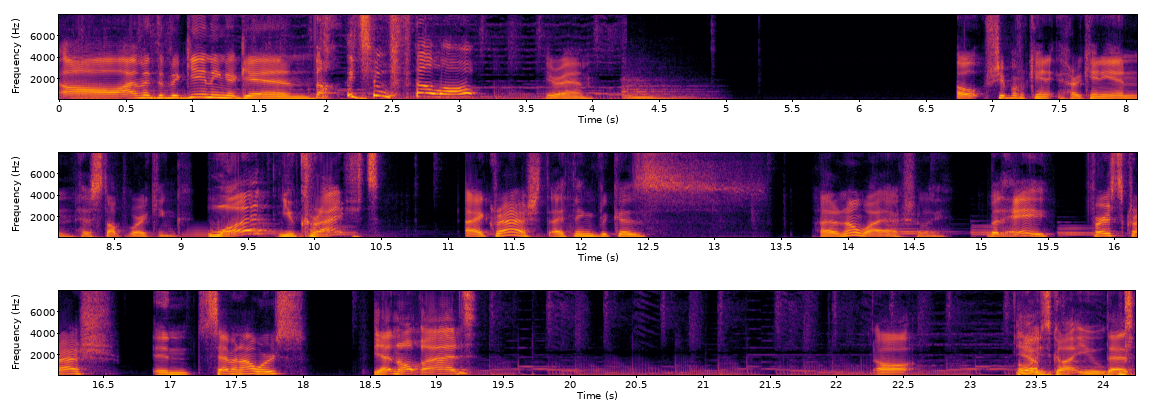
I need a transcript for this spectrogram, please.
Oh, I'm at the beginning again. Oh, you fell off. Here I am. Oh, ship of Harkinian has stopped working. What? You crashed? I crashed. I think because I don't know why actually. But hey, first crash in seven hours. Yeah, not bad. Oh, Oh, Yep. he's got you. that,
